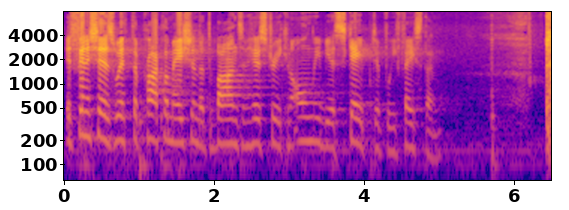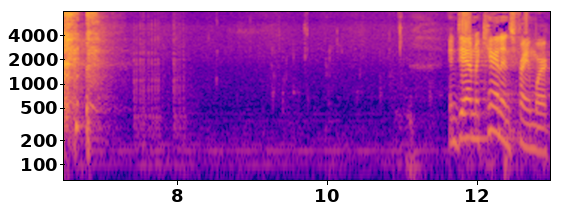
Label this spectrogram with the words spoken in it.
It finishes with the proclamation that the bonds of history can only be escaped if we face them. In Dan McKanan's framework,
